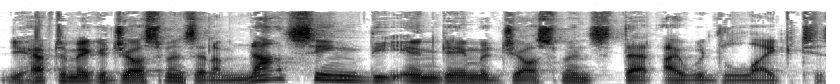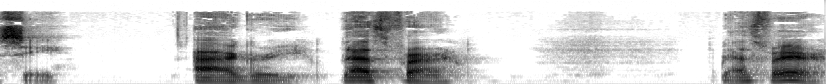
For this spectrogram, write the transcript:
you have to make adjustments, and I'm not seeing the in game adjustments that I would like to see. I agree. That's fair. That's fair.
